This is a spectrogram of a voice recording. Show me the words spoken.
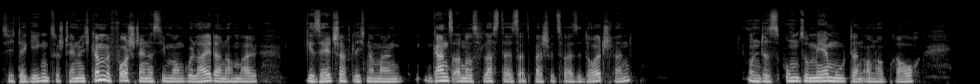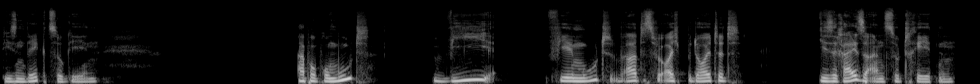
sich dagegen zu stellen. Und ich kann mir vorstellen, dass die Mongolei da nochmal gesellschaftlich nochmal ein ganz anderes Pflaster ist als beispielsweise Deutschland. Und es umso mehr Mut dann auch noch braucht, diesen Weg zu gehen. Apropos Mut, wie viel Mut hat es für euch bedeutet, diese Reise anzutreten?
